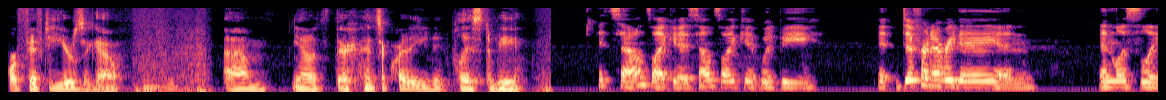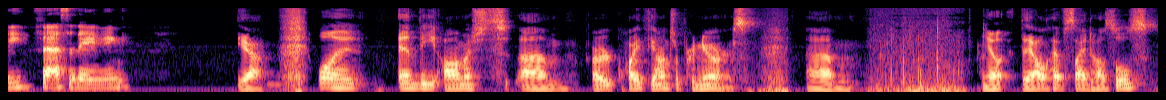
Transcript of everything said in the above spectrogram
or 50 years ago. Um, you know, it's, there, it's a quite a unique place to be. It sounds like it. It sounds like it would be different every day and endlessly fascinating. Yeah. Well, and, and the Amish um, are quite the entrepreneurs. Um, you know, they all have side hustles.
